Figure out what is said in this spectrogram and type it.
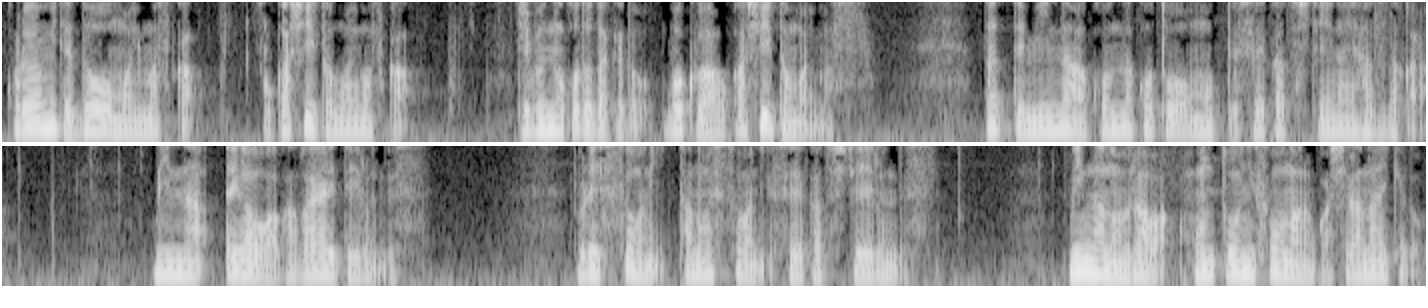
これを見てどう思いますか？おかしいと思いますか？自分のことだけど、僕はおかしいと思います。だってみんなはこんなことを思って生活していないはずだから。みんな笑顔が輝いているんです。嬉しそうに楽しそうに生活しているんです。みんなの裏は本当にそうなのか知らないけど、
